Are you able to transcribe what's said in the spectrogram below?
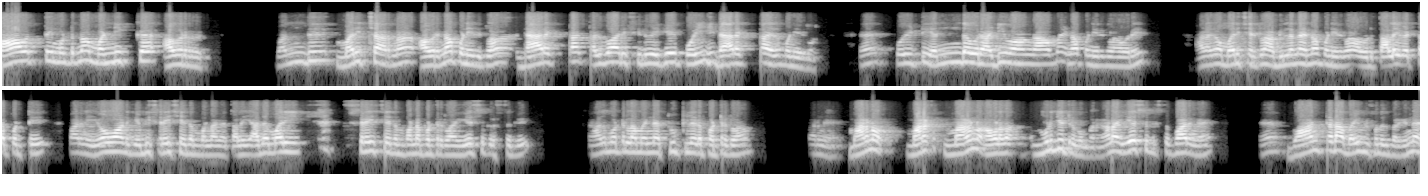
பாவத்தை மட்டும்தான் மன்னிக்க அவர் வந்து மறிச்சார்னா அவர் என்ன பண்ணிருக்கலாம் டைரக்டா கல்வாரி சிலுவைக்கே போய் டைரக்டா இது பண்ணிருக்கலாம் போயிட்டு எந்த ஒரு அடி வாங்காம என்ன பண்ணிருக்கலாம் அவரு? அழகா மறிச்சிருக்கலாம் அப்படி இல்லைன்னா என்ன பண்ணிருக்கலாம்? அவர் தலை வெட்டப்பட்டு பாருங்க யோவானுக்கு எப்படி சிறை சேதம் பண்ணாங்க தலை. அதே மாதிரி சிறை சேதம் பண்ணப்பட்டிருக்கலாம் இயேசு கிறிஸ்துக்கு. அது மட்டும் இல்லாம என்ன தூக்கிலிடப்பட்டிருக்கலாம். பாருங்க மரணம் மர மரணம் அவ்வளவுதான். முடிஞ்சிட்டு இருக்கும் பாருங்க. ஆனா இயேசு கிறிஸ்து பாருங்க வாண்டடா பைபிள் சொல்லுது பாருங்க. என்ன?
